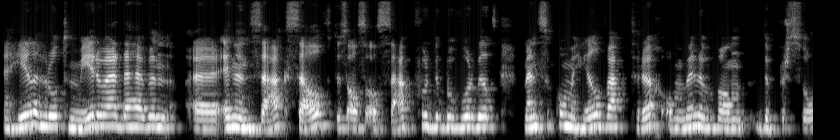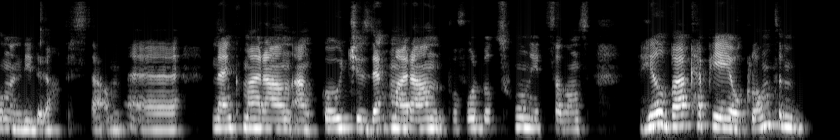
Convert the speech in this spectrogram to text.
een hele grote meerwaarde hebben uh, in een zaak zelf. Dus als, als zaakvoerder bijvoorbeeld, mensen komen heel vaak terug omwille van de personen die erachter staan. Uh, Denk maar aan, aan coaches, denk maar aan bijvoorbeeld schoonheidssalons. Heel vaak heb jij jouw klanten,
